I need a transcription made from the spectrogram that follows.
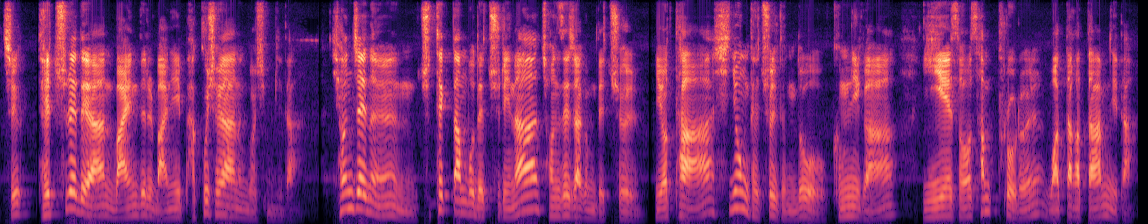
즉 대출에 대한 마인드를 많이 바꾸셔야 하는 것입니다. 현재는 주택담보대출이나 전세자금대출, 여타 신용대출 등도 금리가 2에서 3%를 왔다 갔다 합니다.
